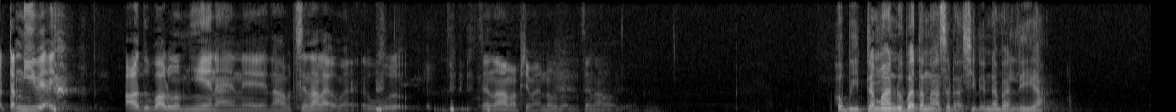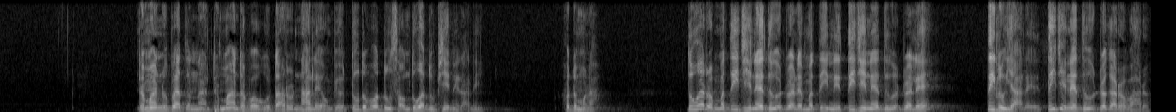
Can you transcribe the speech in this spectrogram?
အတနည်းပဲအဲ့အာတုဘလို့မြင်နိုင်တယ်လာစဉ်းစားလိုက်အောင်ပဲဟိုစဉ်းစားမှဖြစ်မှာနို့စဉ်းစားတော့ဟုတ်ပြီဓမ္မနုပဒနာဆိုတာရှိတယ်နံပါတ်၄က ဓမ္မနုပဒနာဓမ္မတဘောကိုဒါတို့နားလည်အောင်ပြောသူတဘောသူဆောင်သူကသူဖြစ်နေတာလေဟုတ်တယ်မလားသူကတော့မသိချင်တဲ့သူအတွက်လည်းမသိနေသိချင်တဲ့သူအတွက်လည်းသိလို့ရတယ်သိချင်တဲ့သူအတွက်ကတော့ဘာလို့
